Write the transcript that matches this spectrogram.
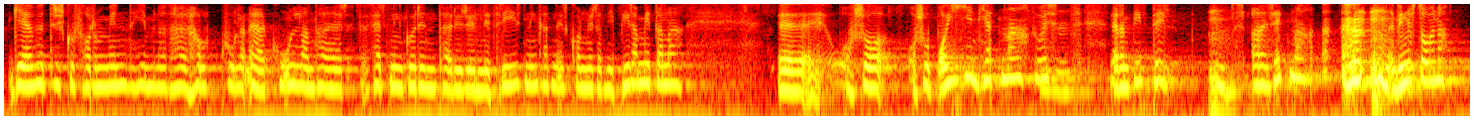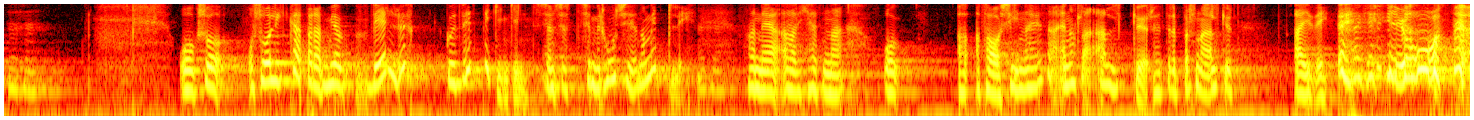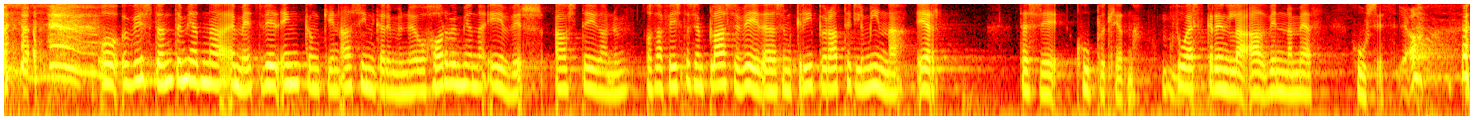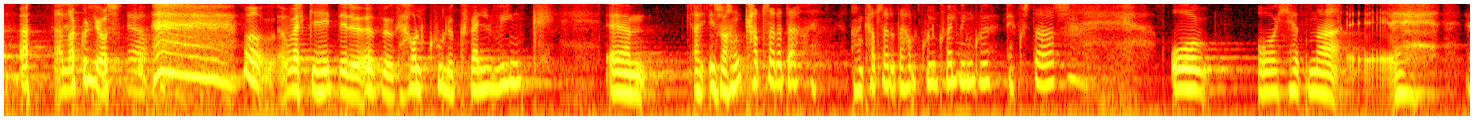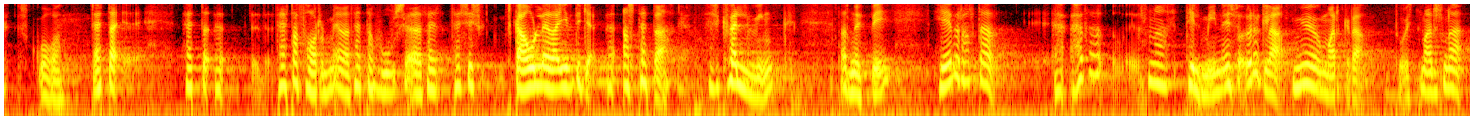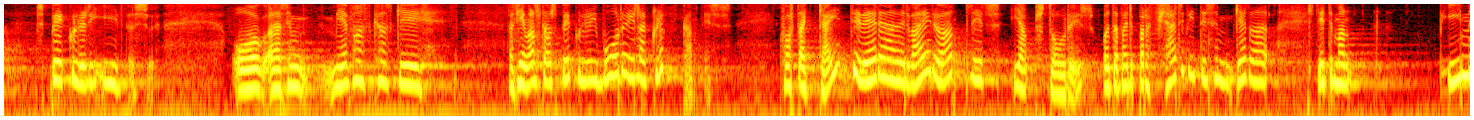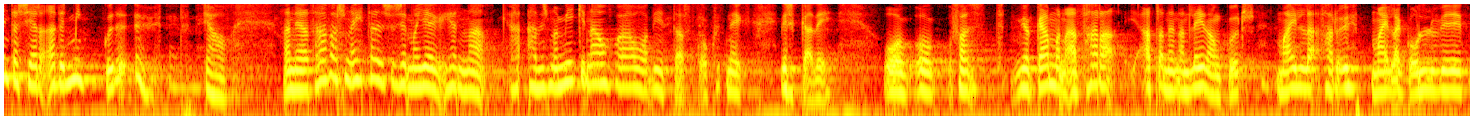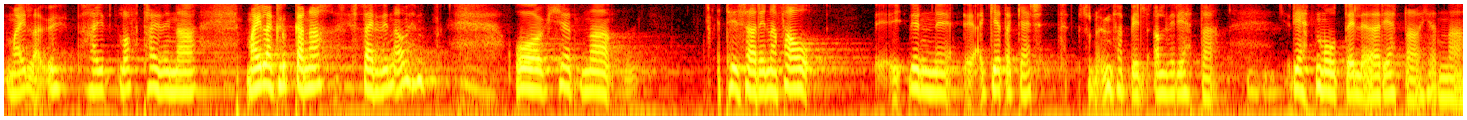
geometrísku formin, ég minna það er hálfkúlan eða kúlan, það er ferningurinn, það er í rauninni þrýsningarnir, konur hérna í píramítana uh, og svo, svo bógin hérna, þú veist, mm -hmm. er hann býr til aðeins einna vinnustofuna mm -hmm. og, svo, og svo líka bara mjög velukkuð viðbyggingin sem, sem er húsið hérna á milli, mm -hmm. þannig að hérna og að fá að sína hérna en náttúrulega algjör, þetta er bara svona algjör æði, okay. og við stöndum hérna emitt við ingangin að síningariminu og horfum hérna yfir af steganum og það fyrsta sem blasir við eða sem grýpur aðtekli mína er þessi kúpull hérna mm. þú ert greinilega að vinna með húsið. Já, það er nokkuð ljóst. Já. verkið heitir öfug hálkúlu kvelving um, eins og hann kallar þetta hann kallar þetta hálfkúlu kvelvingu eitthvað staðar. Og, og hérna eh, sko þetta, þetta, þetta form eða þetta hús eða þessi skál eða ég veit ekki allt þetta, þessi kvelving þarna uppi hefur alltaf höfða svona til mín eins og örgla mjög margra þú veist, maður er svona spekulir í þessu. Og það sem mér fannst kannski það sem ég var alltaf að spekulir í voru eiginlega glugganir hvort það gæti verið að þeir væru allir jafnstórir og þetta væri bara fjárvíti sem gerða, litur mann ímynda sér að þeir minguðu upp. Já, Þannig að það var svona eitt af þessu sem að ég hérna, hafði svona mikið áhuga á að vita sko, hvernig virkaði og, og fannst mjög gaman að fara allan hennan leiðangur, mæla, fara upp, mæla gólfið, mæla upp hæð, lofthæðina, mæla gluggana, stærðin á þeim. Og hérna til þess að reyna að fá reyna að geta gert svona um það bil alveg rétta rétt mótil eða rétta hérna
